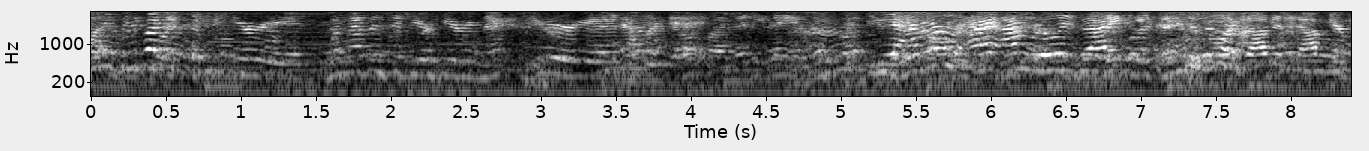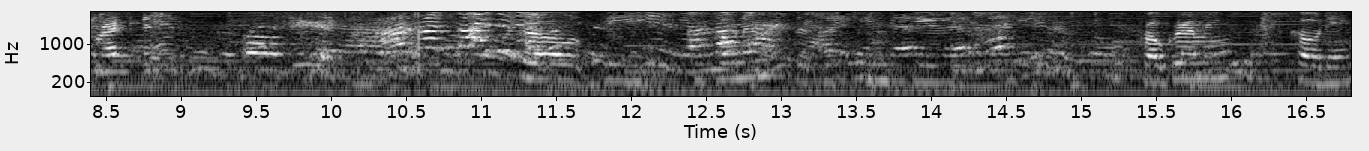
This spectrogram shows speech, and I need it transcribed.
What happens if you're here next year? Every day. Yeah, I'm, I, I'm really bad. This is not an after breakfast. So the components that the students used, programming, coding,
